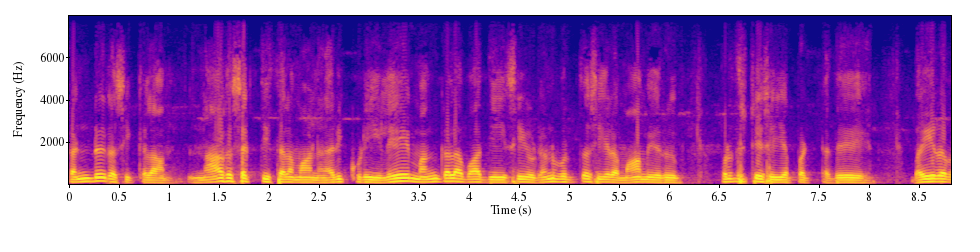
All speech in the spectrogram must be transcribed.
கண்டு ரசிக்கலாம். நாகசக்தி தலமான நரிக்குடியிலே மங்களவாத்திய இசையுடன் இசையுடன் விருத்தசீர மாமேரு பிரதிஷ்டை செய்யப்பட்டது. பைரவ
